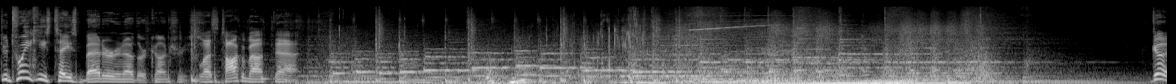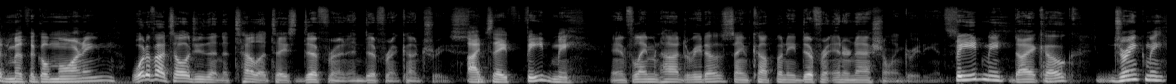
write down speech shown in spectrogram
Do Twinkies taste better in other countries? Let's talk about that. Good mythical morning. What if I told you that Nutella tastes different in different countries? I'd say feed me. And Flamin' Hot Doritos, same company, different international ingredients. Feed me. Diet Coke, Drink me.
